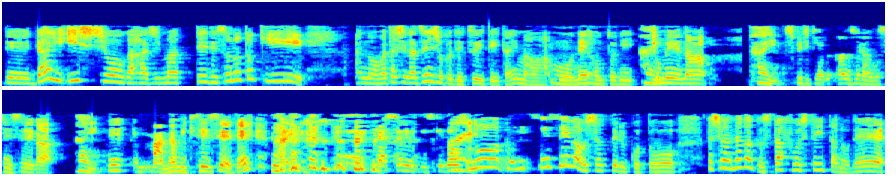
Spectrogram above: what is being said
で、第一章が始まって、で、その時、あの、私が前職でついていた今はもうね、本当にはい著名なはい。スピリチュアルカウンセラーの先生が、はい。ね、まあ、並木先生ね、はい。いらっしゃるんですけど、はいその並木先生がおっしゃってることを、私は長くスタッフをしていたので、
